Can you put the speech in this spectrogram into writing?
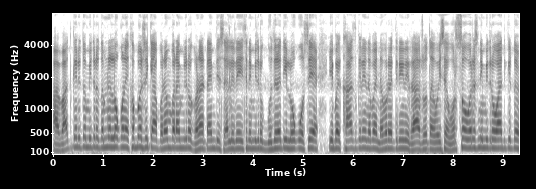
આ વાત કરીએ તો મિત્રો તમને લોકોને ખબર છે કે આ પરંપરા મિત્રો ઘણા ટાઈમથી ચાલી રહી છે ને મિત્રો ગુજરાતી લોકો છે, એ ભાઈ ખાસ કરીને ભાઈ નવરાત્રિની રાહ જોતા હોય છે. વર્ષો વર્ષની મિત્રો વાત કરીએ તો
